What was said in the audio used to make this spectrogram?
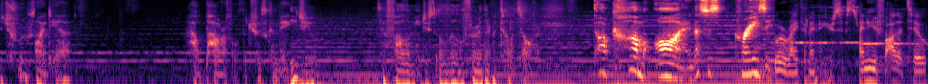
the truth. No idea how powerful the truth can be. I need you to follow me just a little further until it's over. Oh, come on. That's just crazy. You were right that I knew your sister. I knew your father too.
